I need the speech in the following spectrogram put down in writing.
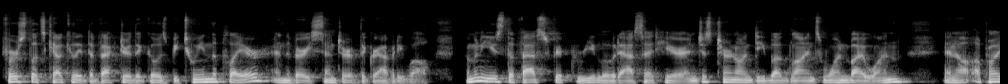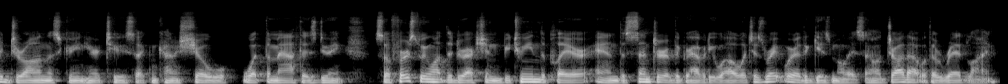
First, let's calculate the vector that goes between the player and the very center of the gravity well. I'm going to use the fast script reload asset here and just turn on debug lines one by one. And I'll, I'll, probably draw on the screen here too so I can kind of show what the math is doing. So first we want the direction between the player and the center of the gravity well, which is right where the gizmo is. And I'll draw that with a red line.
